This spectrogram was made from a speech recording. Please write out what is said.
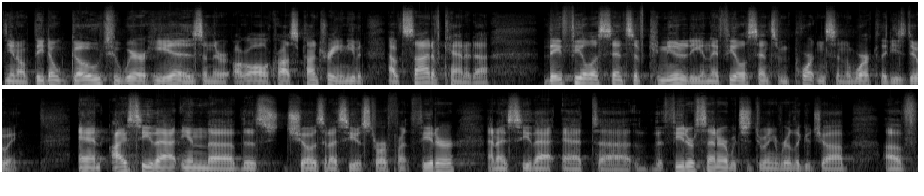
you know, they don't go to where he is and they're all across the country and even outside of Canada, they feel a sense of community and they feel a sense of importance in the work that he's doing. And I see that in the, the shows that I see at Storefront Theater, and I see that at uh, the Theater Center, which is doing a really good job of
